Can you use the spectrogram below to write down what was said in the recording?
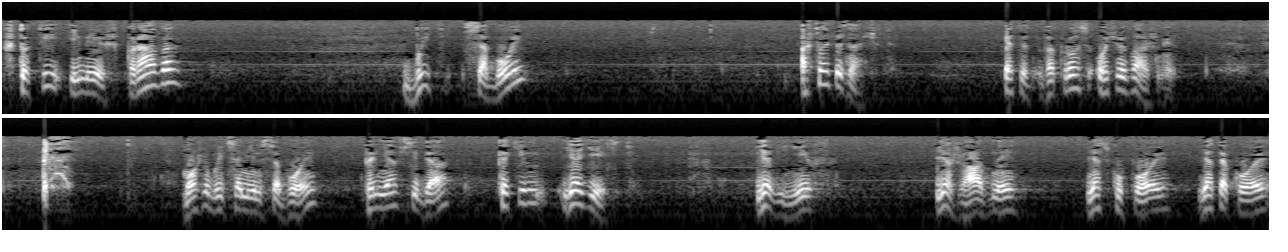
что ты имеешь право быть собой. А что это значит? Этот вопрос очень важный. Можно быть самим собой, приняв себя, каким я есть. Я ленив, я жадный, я скупой, я такой,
